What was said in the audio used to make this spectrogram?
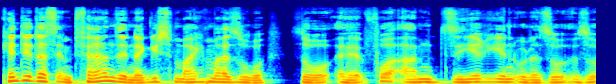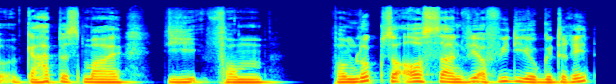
kennt ihr das im Fernsehen? Da gibt es manchmal so, so äh, Vorabendserien oder so, so gab es mal, die vom, vom Look so aussahen wie auf Video gedreht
